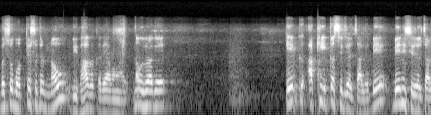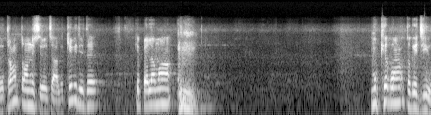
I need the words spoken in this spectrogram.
બસો બોતેર સૂત્ર નવ વિભાગ કર્યામાં આવે નવ વિભાગે એક આખી એક જ સિરિયલ ચાલે. બે, બેની સિરિયલ ચાલે, ત્રણ, ત્રણની સિરિયલ ચાલે. કેવી રીતે? કે પહેલામાં મુખ્ય કોણ? તો કે જીવ.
